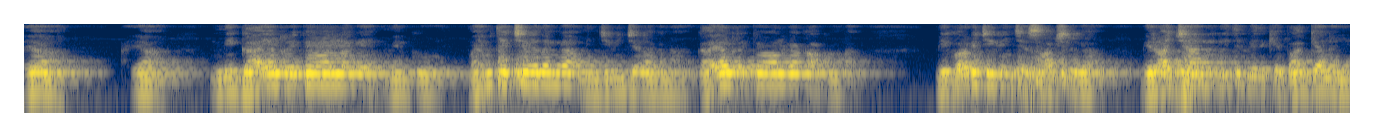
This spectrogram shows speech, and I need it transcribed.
అయ్యా అయ్యా మీ గాయాలు రేపే వాళ్ళలాగే మీకు మహిమ తెచ్చే విధంగా మేము జీవించేలాగన గాయాలు రేపే వాళ్ళుగా కాకుండా మీ కొరకు జీవించే సాక్షులుగా మీ రాజ్యాన్ని నీతి మీదకే భాగ్యాన్ని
